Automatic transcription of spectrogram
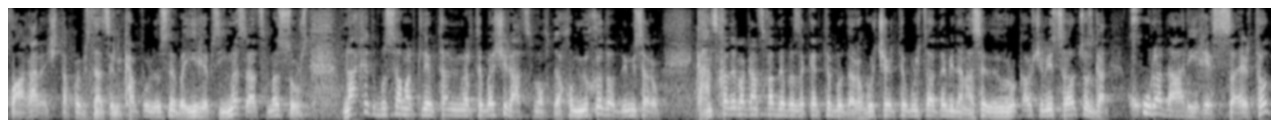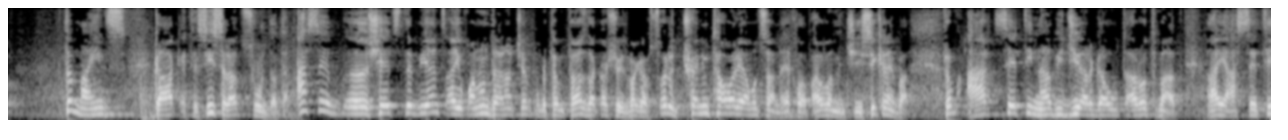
სხვა აღარ არის შეთანხმების ნაწილი. ქართული ოცნება იღებს იმას, რაც მას სურს. ნახეთ მოსამართლეებთან მიმართებაში რაც მოხდა, ხო მიუხედავად იმისა, რომ განცხადება განცხადებაზე კეთდებოდა როგორც შეერთებული შტატებიდან, ასევე ევროკავშირის საელჩოსგან, ყურად არ იღეს საერთოდ და მაინც გააკეთეს ის რაც სურდა. და ასე შეეცდებიან წაიყვანონ დანარჩენ პუნქტებთან დაკავშირებით. მაგრამ სწორედ ჩვენი მთავარი ამოცანა ახლა პარლამენტში ის იქნება რომ არც ერთი ნაბიჯი არ გაუტაროთ მათ. აი ასეთი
